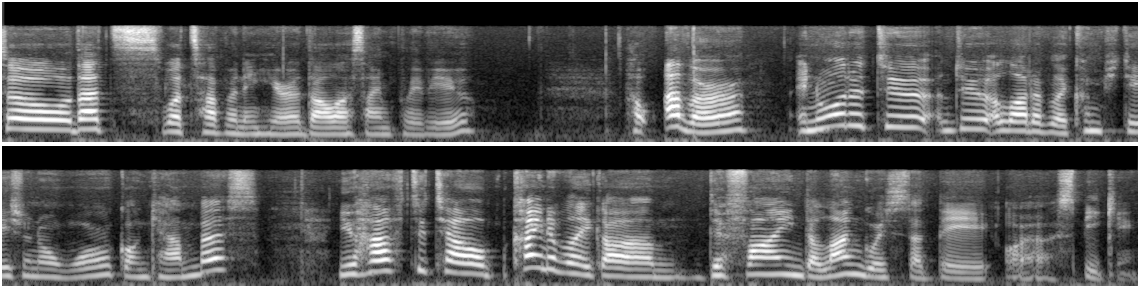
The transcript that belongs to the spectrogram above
So, that's what's happening here, dollar sign preview. However, in order to do a lot of like computational work on Canvas, you have to tell, kind of like um, define the language that they are speaking.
